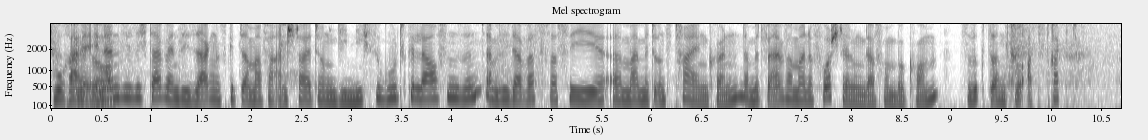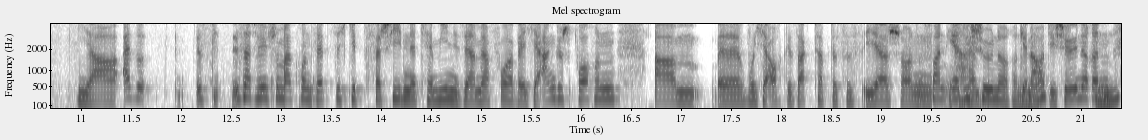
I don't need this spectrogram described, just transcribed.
Woran also, erinnern Sie sich da, wenn Sie sagen, es gibt da mal Veranstaltungen, die nicht so gut gelaufen sind? Haben Sie da was, was Sie äh, mal mit uns teilen können, damit wir einfach mal eine Vorstellung davon bekommen? Es wirkt dann so abstrakt. Ja, also es ist natürlich schon mal grundsätzlich gibt es verschiedene Termine. Sie haben ja vorher welche angesprochen, ähm, äh, wo ich ja auch gesagt habe, das ist eher schon. Das waren eher ja, die schöneren. Genau, ne? die schöneren. Mhm.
